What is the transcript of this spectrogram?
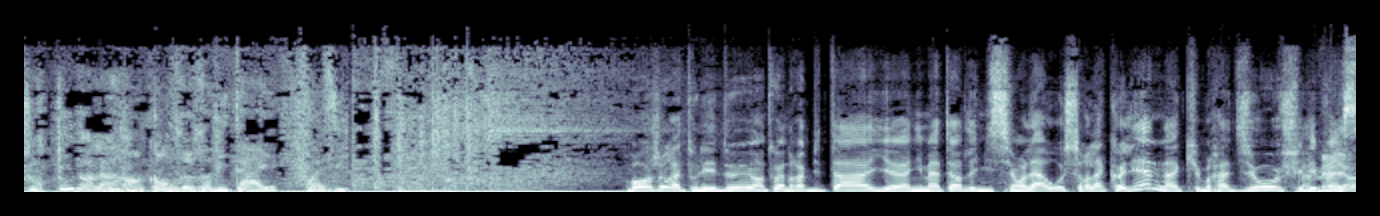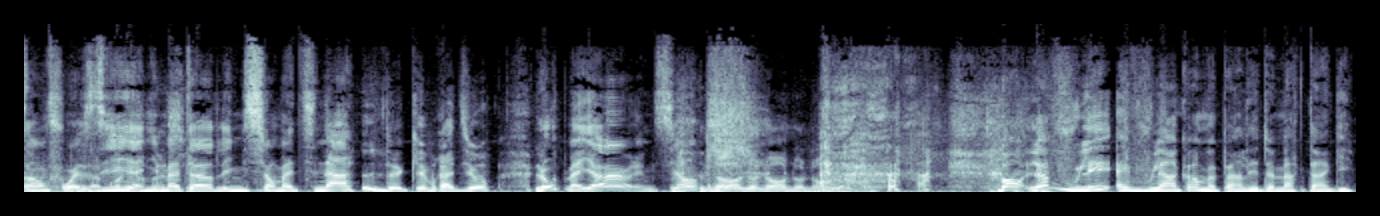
Surtout dans la, La rencontre Robitaille. Foisy. Bonjour à tous les deux. Antoine Robitaille, euh, animateur de l'émission Là-haut sur la colline à Cube Radio. Philippe Vincent Foisy, animateur de l'émission matinale de Cube Radio. L'autre meilleure émission. Non, non, non, non, non. bon, là, vous voulez, hey, vous voulez encore me parler de Marc Tanguy?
